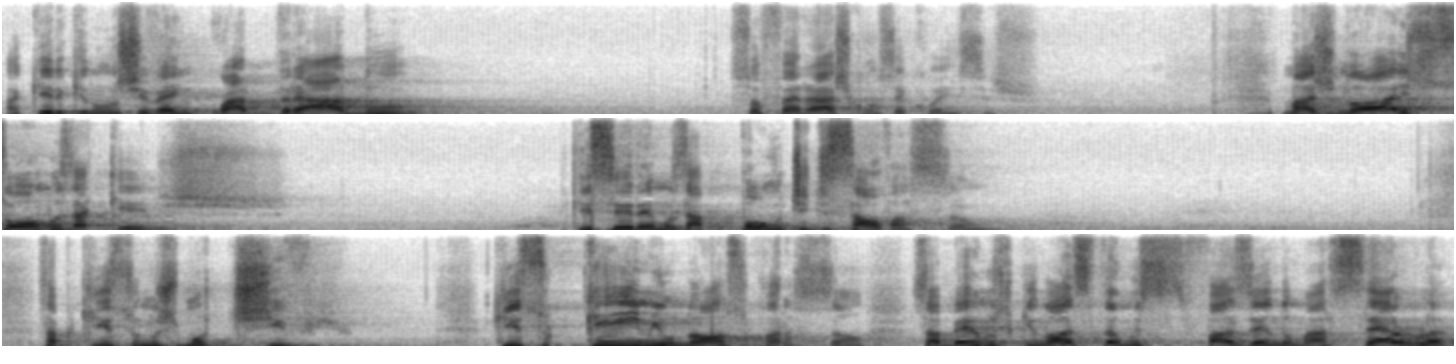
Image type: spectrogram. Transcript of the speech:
Aquele que não estiver enquadrado, sofrerá as consequências. Mas nós somos aqueles que seremos a ponte de salvação. Sabe que isso nos motive, que isso queime o nosso coração. Sabemos que nós estamos fazendo uma célula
